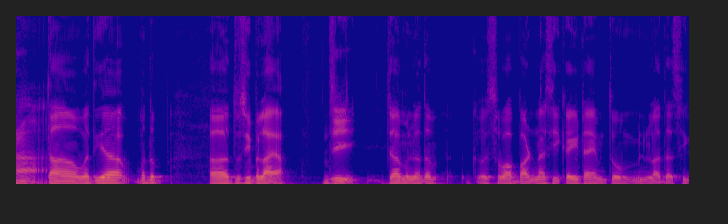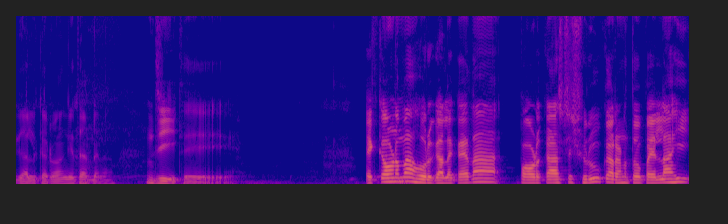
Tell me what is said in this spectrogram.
ਹਾਂ। ਤਾਂ ਵਧੀਆ ਮਤਲਬ ਤੁਸੀਂ ਬੁਲਾਇਆ। ਜੀ। ਜਾਂ ਮੈਨੂੰ ਲੱਗਦਾ ਸਵਾਬ ਬਣਨਾ ਸੀ ਕਈ ਟਾਈਮ ਤੋਂ ਮੈਨੂੰ ਲੱਗਦਾ ਸੀ ਗੱਲ ਕਰਵਾਂਗੇ ਤੁਹਾਡੇ ਨਾਲ। ਜੀ। ਤੇ ਇੱਕ ਹੁਣ ਮੈਂ ਹੋਰ ਗੱਲ ਕਹਿਦਾ ਪੌਡਕਾਸਟ ਸ਼ੁਰੂ ਕਰਨ ਤੋਂ ਪਹਿਲਾਂ ਹੀ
